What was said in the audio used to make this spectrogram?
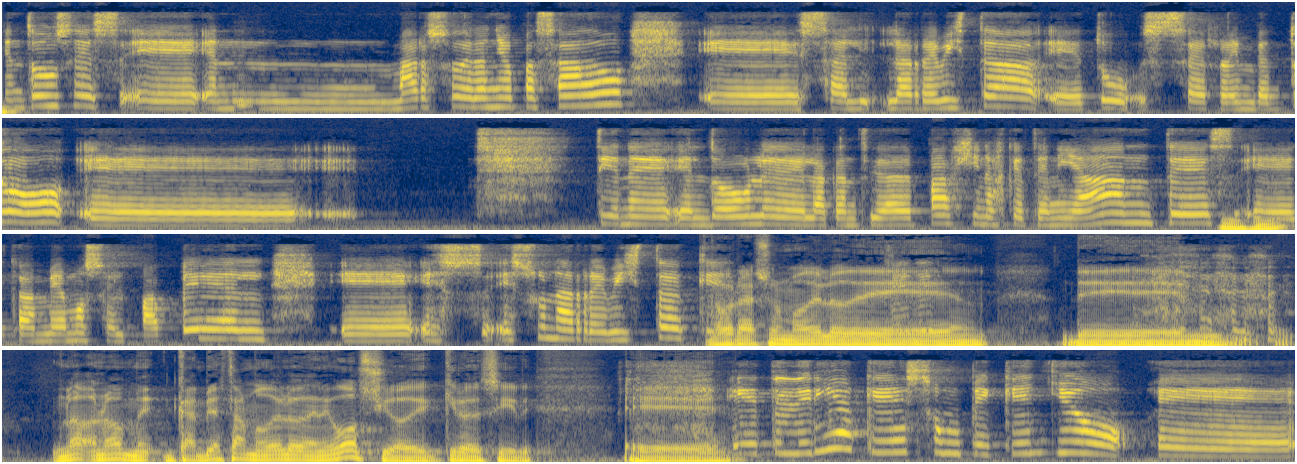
Entonces, eh, en marzo del año pasado, eh, la revista eh, tu- se reinventó. eh, tiene el doble de la cantidad de páginas que tenía antes, eh, cambiamos el papel, eh, es, es una revista que... Ahora es un modelo de... de no, no, me, cambió hasta el modelo de negocio, de- quiero decir. eh, Eh, te diría que es un pequeño, eh,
